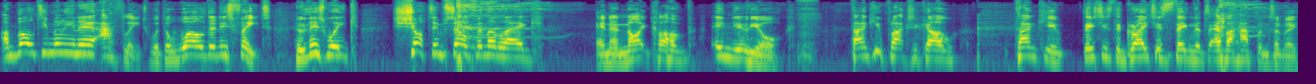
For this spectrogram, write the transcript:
A multimillionaire athlete with the world at his feet, who this week shot himself in the leg in a nightclub in New York. Thank you, Plaxico. Thank you. This is the greatest thing that's ever happened to me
